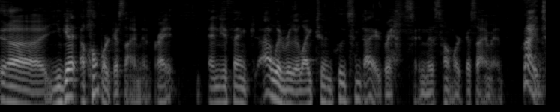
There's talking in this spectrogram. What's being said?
uh, you get a homework assignment, right? And you think, I would really like to include some diagrams in this homework assignment. Right.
